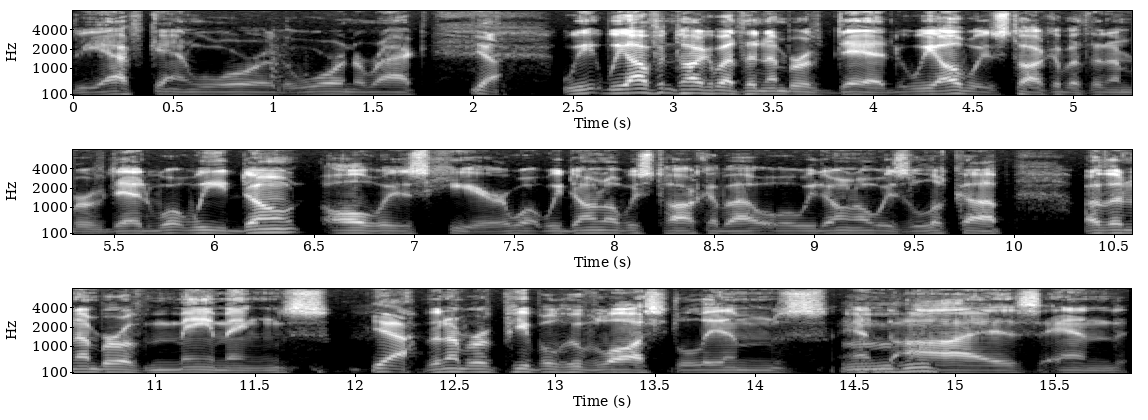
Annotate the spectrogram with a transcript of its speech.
the Afghan War or the war in Iraq, Yeah. we, we often talk about the number of dead. We always talk about the number of dead. What we don't always hear, what we don't always talk about, what we don't always look up are the number of maimings. Yeah. The number of people who've lost limbs and Mhm. eyes and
